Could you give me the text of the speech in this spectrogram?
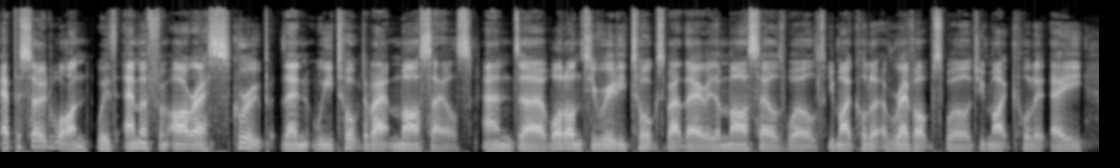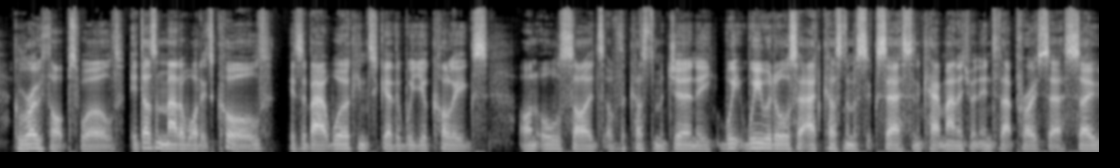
episode one with Emma from RS Group, then we talked about MAR sales. And uh, what Antti really talks about there is a MAR sales world. You might call it a RevOps world, you might call it a growth ops world. It doesn't matter what it's called, it's about working together with your colleagues on all sides of the customer journey. We, we would also add customer success and account management into that process. So,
